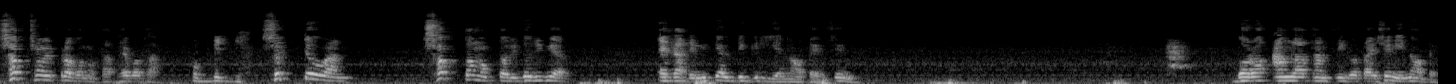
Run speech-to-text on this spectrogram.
সবসময় প্রবণতা দেবতা। সত্যবান সপ্তমক্তরি ধরিবিয়ার একাডেমিক্যাল ডিগ্রি এ নট এসেন বড় আমলাতান্ত্রিকতা এসে নি নটে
